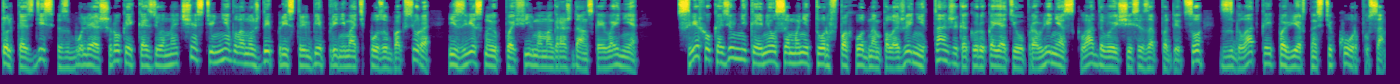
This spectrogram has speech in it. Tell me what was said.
только здесь с более широкой казенной частью не было нужды при стрельбе принимать позу боксера, известную по фильмам о гражданской войне. Сверху казенника имелся монитор в походном положении, так же, как и рукояти управления, складывающиеся за подлицо с гладкой поверхностью корпуса.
